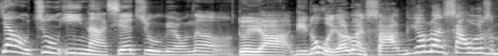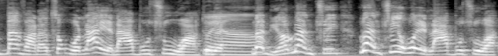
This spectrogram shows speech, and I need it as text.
要注意哪些主流呢？对呀、啊，你如果要乱杀，你要乱杀，我有什么办法呢？这我拉也拉不住啊，对不对？对啊、那你要乱追，乱追我也拉不住啊。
